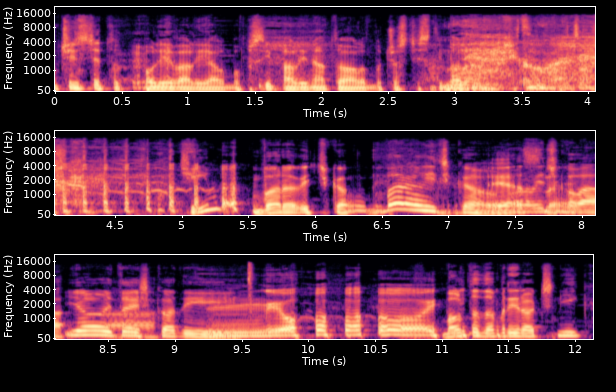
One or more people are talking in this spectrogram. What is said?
čím ste to polievali, alebo psypali na to, alebo čo ste s tým mali? Čím? Borovičkou. Borovičkou. Borovičková. Joj, to je škody. Mm, joj. Bol to dobrý ročník?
